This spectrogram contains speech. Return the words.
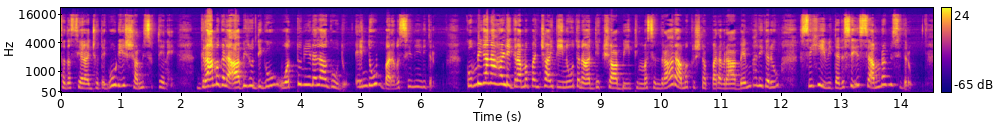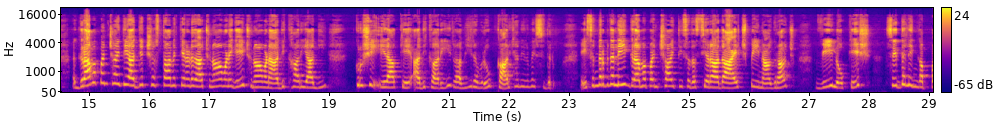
ಸದಸ್ಯರ ಜೊತೆಗೂಡಿ ಶ್ರಮಿಸುತ್ತೇನೆ. ಗ್ರಾಮಗಳ ಅಭಿವೃದ್ಧಿಗೂ ಒತ್ತು ನೀಡಲಾಗುವುದು ಎಂದು ಭರವಸೆ ನೀಡಿದರು. ಕುಂಬಿಗನಹಳ್ಳಿ ಗ್ರಾಮ ಪಂಚಾಯಿತಿ ನೂತನ ಅಧ್ಯಕ್ಷ ಬಿ ತಿಮ್ಮಸಂದ್ರ ರಾಮಕೃಷ್ಣಪ್ಪರವರ ಬೆಂಬಲಿಗರು ಸಿಹಿ ವಿತರಿಸಿ ಸಂಭ್ರಮಿಸಿದರು. ಗ್ರಾಮ ಪಂಚಾಯಿತಿ ಅಧ್ಯಕ್ಷ ಸ್ಥಾನಕ್ಕೆ ನಡೆದ ಚುನಾವಣೆಗೆ ಚುನಾವಣಾ ಅಧಿಕಾರಿಯಾಗಿ ಕೃಷಿ ಇಲಾಖೆ ಅಧಿಕಾರಿ ರವಿರವರು ಕಾರ್ಯನಿರ್ವಹಿಸಿದರು. ಈ ಸಂದರ್ಭದಲ್ಲಿ ಗ್ರಾಮ ಪಂಚಾಯಿತಿ ಸದಸ್ಯರಾದ ಎಚ್ಪಿ ನಾಗರಾಜ್, ವಿ ಲೋಕೇಶ್ ಸಿದ್ದಲಿಂಗಪ್ಪ,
